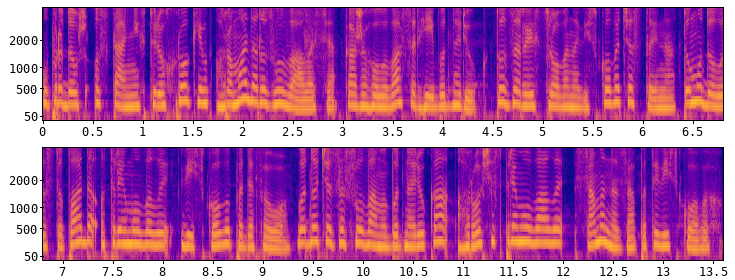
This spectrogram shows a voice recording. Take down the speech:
Упродовж останніх трьох років громада розвивалася, каже голова Сергій Боднарюк. Тут зареєстрована військова частина, тому до листопада отримували військове ПДФО. Водночас, за словами Боднарюка, гроші спрямували саме на запити військових.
